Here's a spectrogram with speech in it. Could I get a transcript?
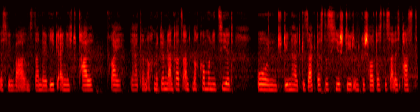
deswegen war uns dann der Weg eigentlich total frei. Der hat dann auch mit dem Landratsamt noch kommuniziert und denen halt gesagt, dass das hier steht und geschaut, dass das alles passt.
